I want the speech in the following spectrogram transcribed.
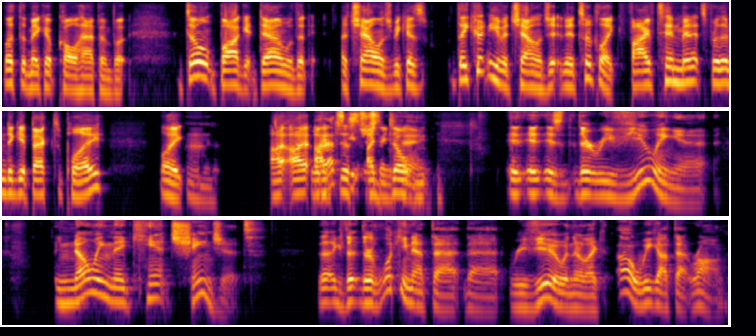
let the makeup call happen, but don't bog it down with a, a challenge because they couldn't even challenge it. And it took like five, ten minutes for them to get back to play. Like mm. I, I, well, I just, I don't. It, it is they're reviewing it, knowing they can't change it. Like they're, they're looking at that that review and they're like, "Oh, we got that wrong,"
